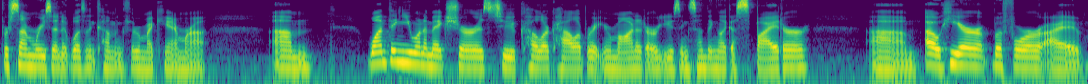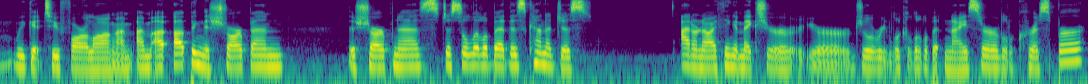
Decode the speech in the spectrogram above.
for some reason, it wasn't coming through my camera. Um, one thing you want to make sure is to color calibrate your monitor using something like a Spyder. Um, oh, here before I we get too far along, I'm I'm upping the sharpen, the sharpness just a little bit. This kind of just, I don't know. I think it makes your your jewelry look a little bit nicer, a little crisper.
